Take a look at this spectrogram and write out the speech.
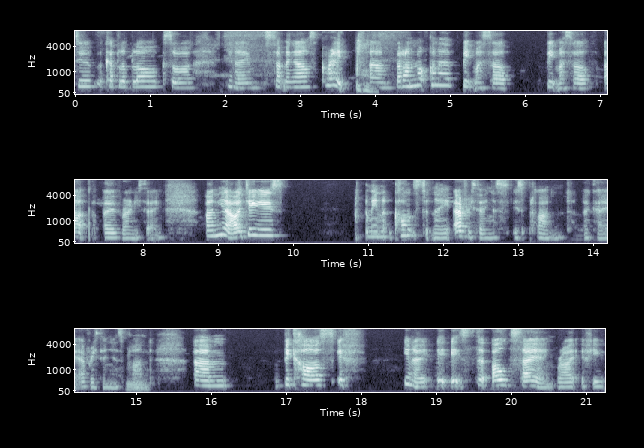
do a couple of blogs or, you know, something else, great. Um, but I'm not going to beat myself beat myself up over anything. And yeah, I do use I mean, constantly everything is, is planned. Okay, everything is hmm. planned. Mm. Um, because if you know, it, it's the old saying, right? If you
